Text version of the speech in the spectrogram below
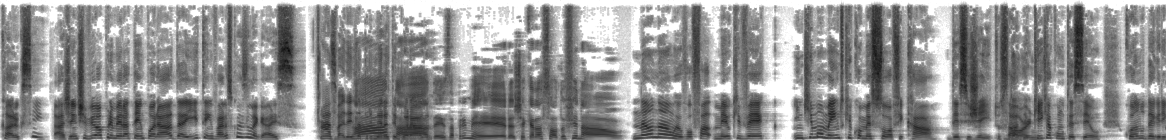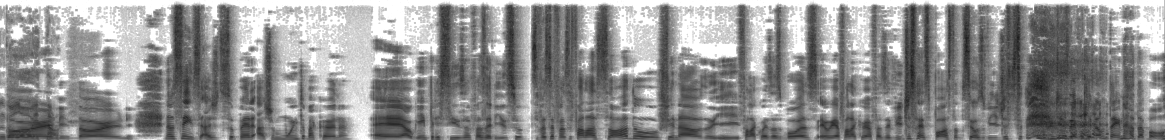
Claro que sim. A gente viu a primeira temporada aí, tem várias coisas legais. Ah, você vai desde a Ah, primeira tá, temporada? desde a primeira. Achei que era só do final. Não, não, eu vou meio que ver em que momento que começou a ficar desse jeito, sabe? Dorne. O que que aconteceu? Quando degringolou e tal. Dorne. Não, sim, a super acho muito bacana. É, alguém precisa fazer isso. Se você fosse falar só do final do- e falar coisas boas, eu ia falar que eu ia fazer vídeos resposta dos seus vídeos, dizendo que não tem nada bom.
